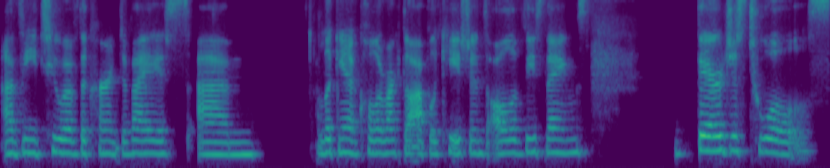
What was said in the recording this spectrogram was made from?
a V2 of the current device, um, looking at colorectal applications, all of these things. They're just tools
